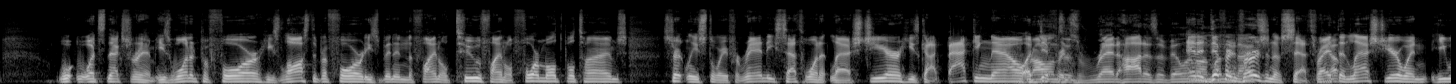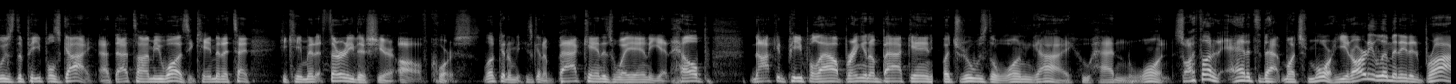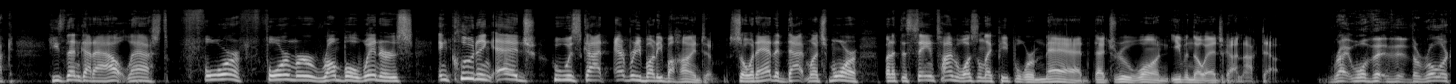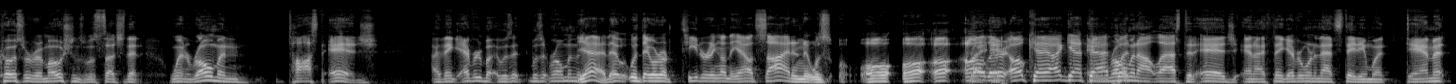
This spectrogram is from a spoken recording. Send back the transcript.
W- what's next for him? He's won it before. He's lost it before. He's been in the final two, final four multiple times. Certainly a story for Randy. Seth won it last year. He's got backing now. a Rollins different is red hot as a villain, and a different Monday nights. version of Seth, right? Yep. Than last year when he was the people's guy. At that time, he was. He came in at 10. He came in at 30 this year. Oh, of course. Look at him. He's going to backhand his way in. He had help, knocking people out, bringing them back in. But Drew was the one guy who hadn't won. So I thought it added to that much more. He had already eliminated Brock. He's then got to outlast four former Rumble winners, including Edge, who has got everybody behind him. So it added that much more. But at the same time, it wasn't like people were mad that Drew won, even though Edge got knocked out. Right. Well, the, the, the roller coaster of emotions was such that when Roman tossed Edge, I think everybody was it was it Roman. Yeah, they, they were teetering on the outside, and it was oh oh oh oh. Right, there. and- Okay, I get that. Roman outlasted Edge, and I think everyone in that stadium went, "Damn it,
